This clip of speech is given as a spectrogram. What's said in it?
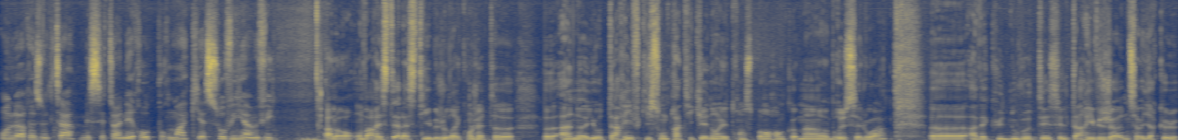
ont leurs résultats, mais c'est un héros pour moi qui a sauvé une vie. Alors, on va rester à la STIB. Je voudrais qu'on jette euh, un œil aux tarifs qui sont pratiqués dans les transports en commun euh, bruxellois, euh, avec une nouveauté, c'est le tarif jeune. Ça veut dire que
